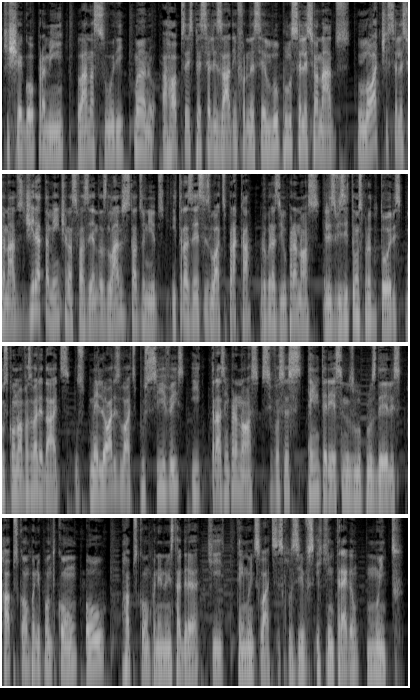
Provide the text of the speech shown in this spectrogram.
que chegou para mim lá na Suri. Mano, a Hops é especializada em fornecer lúpulos selecionados, lotes selecionados diretamente nas fazendas lá nos Estados Unidos e trazer esses lotes para cá, para o Brasil, para nós. Eles visitam os produtores, buscam novas variedades, os melhores lotes possíveis e trazem para nós. Se vocês têm interesse nos lúpulos deles, hopscompany.com ou Hops Company no Instagram, que tem muitos lotes exclusivos e que entregam muito.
